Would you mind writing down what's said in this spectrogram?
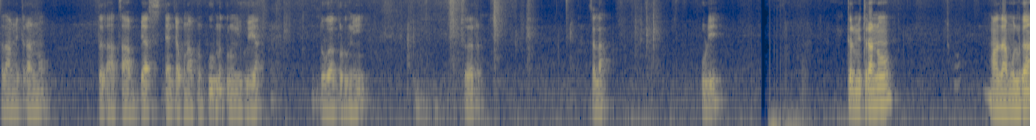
चला मित्रांनो तर आजचा अभ्यास त्यांच्याकडून आपण पूर्ण करून घेऊया. दोघांकडूनही. तर चला पुढे. तर मित्रांनो माझा मुलगा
